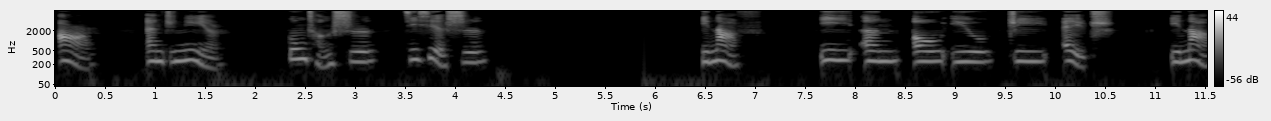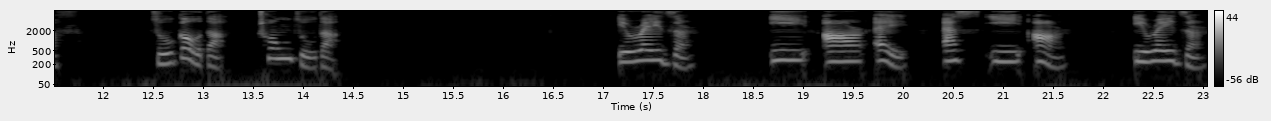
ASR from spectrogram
R，engineer，工程师、机械师。Enough，E N O U G H，enough，足够的、充足的。Eraser，E R A S E R，eraser，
